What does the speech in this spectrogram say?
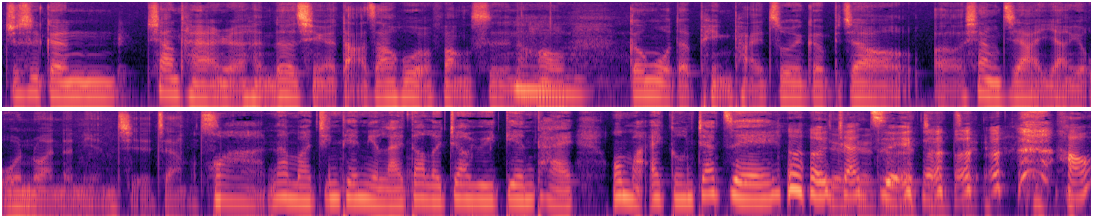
就是跟像台南人很热情的打招呼的方式，然后。跟我的品牌做一个比较呃像家一样有温暖的连接，这样子。哇，那么今天你来到了教育电台，我马爱公家贼，家贼，好，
